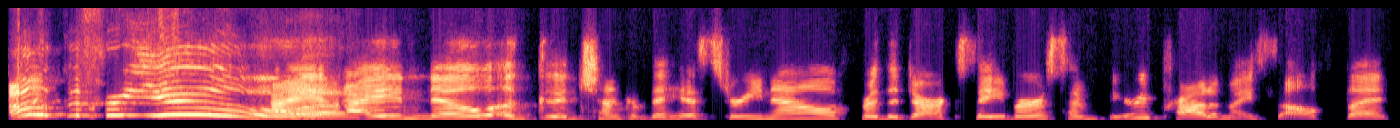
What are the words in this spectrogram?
Oh, Like, good for you! I, I know a good chunk of the history now for the Darksaber, so I'm very proud of myself. But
